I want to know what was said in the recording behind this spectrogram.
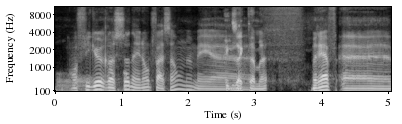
On figurera ça d'une autre façon, là, mais. euh, Exactement. Bref, euh,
